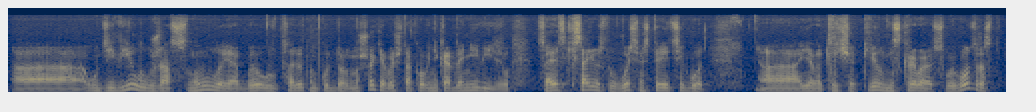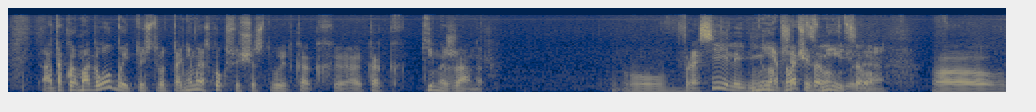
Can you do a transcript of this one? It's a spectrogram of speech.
удивило, ужаснуло, я был в абсолютном культурном шоке, я больше такого никогда не видел. Советский Союз был, 83 год. А, Я, в отличие от Кирилла, не скрываю свой возраст. А такое могло быть? То есть вот аниме сколько существует как, э, как киножанр? В России или Нет, ну вообще в, целом, в мире, целом? да. Э,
